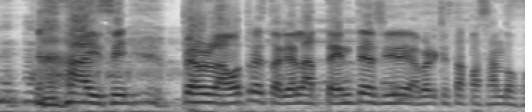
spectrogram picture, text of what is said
Ay, sí, pero la otra estaría latente así de a ver qué está pasando.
